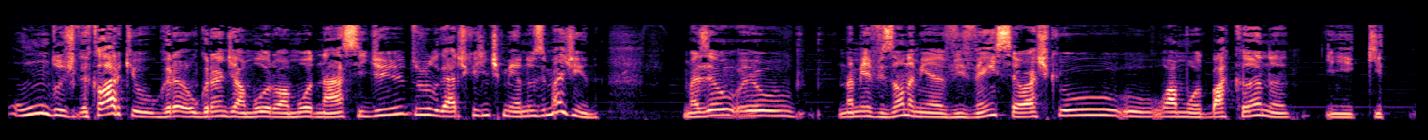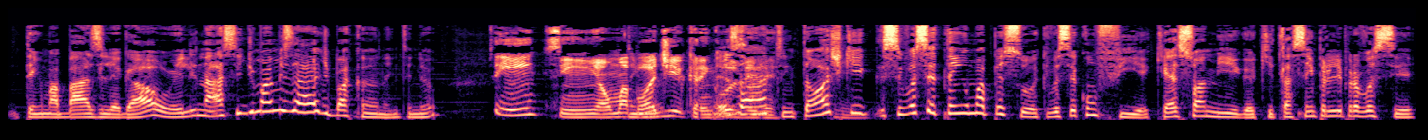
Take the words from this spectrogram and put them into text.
um dos. É claro que o, o grande amor, o amor nasce de, dos lugares que a gente menos imagina. Mas eu, eu, na minha visão, na minha vivência, eu acho que o, o amor bacana e que tem uma base legal, ele nasce de uma amizade bacana, entendeu? Sim, sim, é uma boa dica, inclusive. Exato. Então acho que se você tem uma pessoa que você confia, que é sua amiga, que tá sempre ali pra você,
